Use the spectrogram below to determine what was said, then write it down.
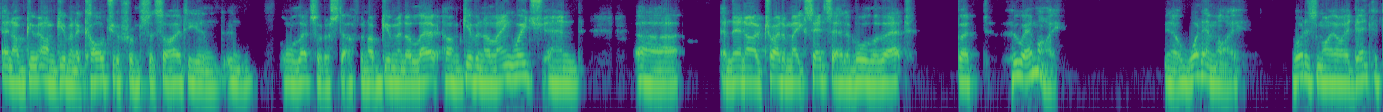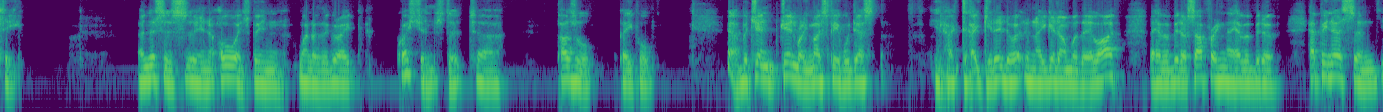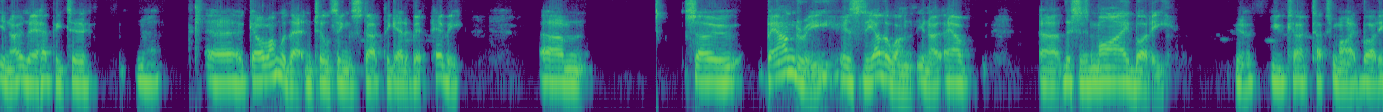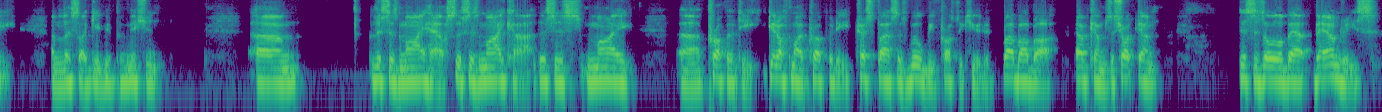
and I've given, I'm given a culture from society and, and all that sort of stuff. And I've given a la- I'm given a language and uh, and then I try to make sense out of all of that. But who am I? You know, what am I? What is my identity? And this has you know, always been one of the great questions that uh, puzzle people. Yeah, but gen- generally, most people just you know, they get into it and they get on with their life. They have a bit of suffering, they have a bit of happiness, and you know, they're happy to you know, uh, go along with that until things start to get a bit heavy. Um, so boundary is the other one. You know, our uh, this is my body. You know, you can't touch my body unless I give you permission. Um, this is my house, this is my car, this is my uh, property. Get off my property. Trespassers will be prosecuted. Blah blah blah. Out comes the shotgun. This is all about boundaries,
